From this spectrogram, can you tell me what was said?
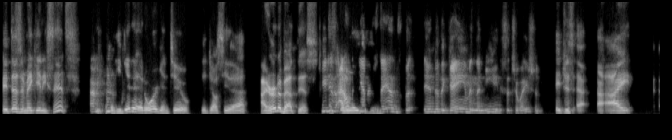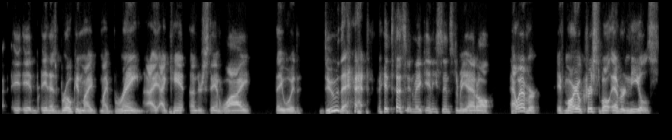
it doesn't make any sense. I mean, but he did it at Oregon too. Did y'all see that? I heard about this. He just, I don't think he understands the end of the game and the kneeing situation. It just, I, I it, it, it has broken my my brain. I I mm-hmm. can't understand why they would do that. It doesn't make any sense to me at all. However, if Mario Cristobal ever kneels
